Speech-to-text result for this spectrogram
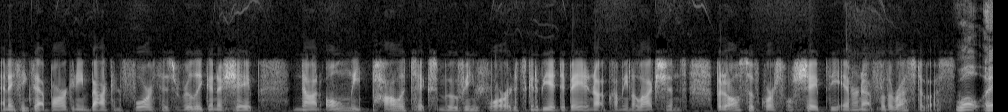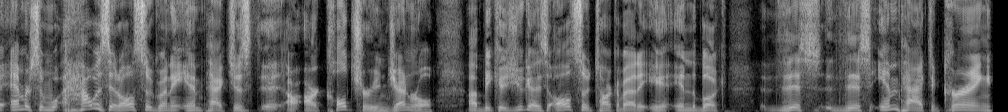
And I think that bargaining back and forth is really going to shape not only politics moving forward, it's going to be a debate in upcoming elections, but also, of course, will shape the internet for the rest of us. Well, uh, Emerson, how is it also going to impact just uh, our, our, culture in general? Uh, because you guys also talk about it in, in the book this this impact occurring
